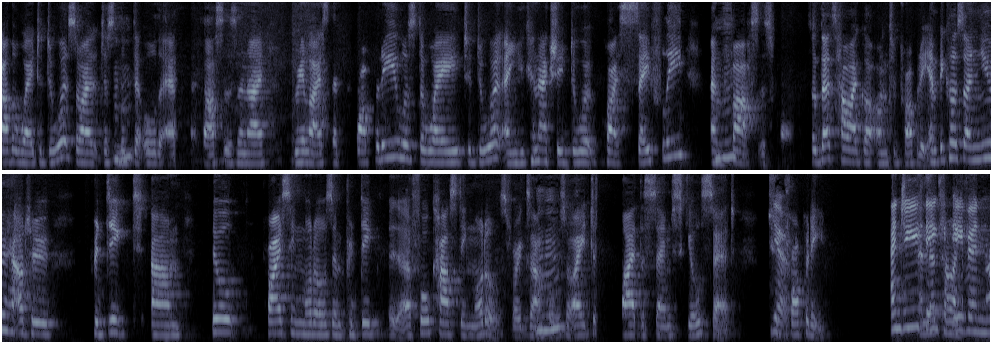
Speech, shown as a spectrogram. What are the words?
other way to do it. So I just mm-hmm. looked at all the asset classes and I realized that property was the way to do it, and you can actually do it quite safely and mm-hmm. fast as well. So that's how I got onto property. And because I knew how to predict, um, build pricing models and predict uh, forecasting models, for example, mm-hmm. so I just applied the same skill set to yeah. property. And do you and think even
